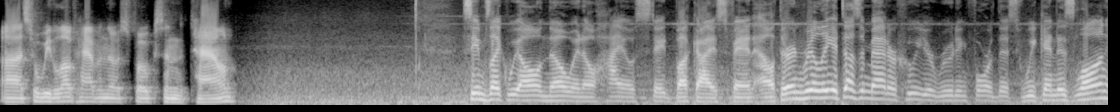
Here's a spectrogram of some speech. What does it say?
Uh, so we love having those folks in the town. Seems like we all know an Ohio State Buckeyes fan out there, and really it doesn't matter who you're rooting for this weekend as long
